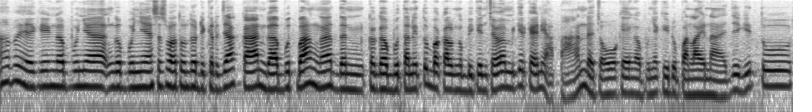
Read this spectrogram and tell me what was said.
apa ya kayak nggak punya nggak punya sesuatu untuk dikerjakan gabut banget dan kegabutan itu bakal ngebikin cewek mikir kayak ini apaan dah cowok kayak nggak punya kehidupan lain aja gitu.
